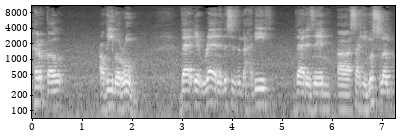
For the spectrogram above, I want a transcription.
هرقل عظيم الروم that it read and this is in the hadith that is in uh, Sahih Muslim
